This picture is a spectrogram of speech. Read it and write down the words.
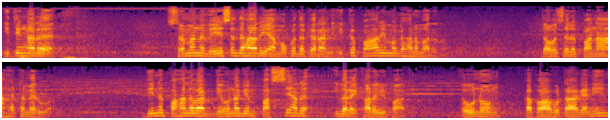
ඉතින් අර ශ්‍රමණ වේශධාරියා මොකද කරන්නේ? එක පාරිම ගහලා මරනවා. දවසට 50 60 මැරුවා. දින 15ක් ගෙවුණගෙන් පස්සේ අර ඉවරයි කර විපාක. ඔවුනොන් කපා කොටා ගැනීම,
